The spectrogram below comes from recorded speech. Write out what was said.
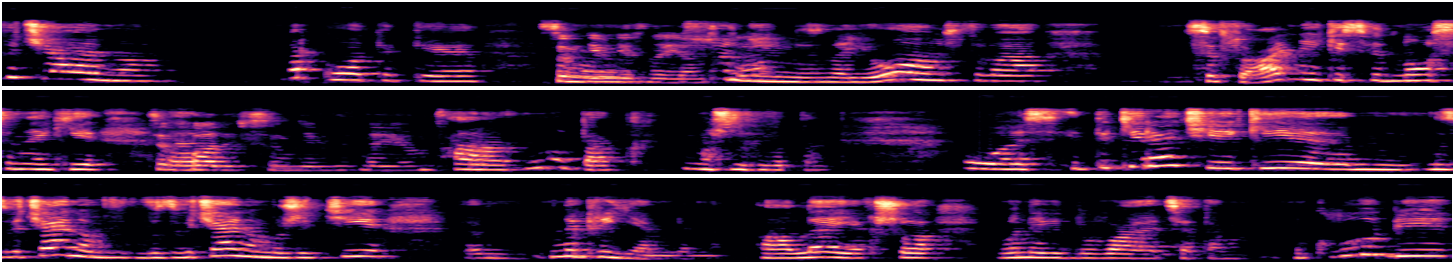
звичайно, наркотики, сумнівні знайомства, сумнівні знайомства, сексуальні якісь відносини, які. Це е, входить в сумнівні знайомства. А, Ну так, можливо, так. Ось і такі речі, які звичайно в звичайному житті неприємними. Але якщо вони відбуваються там у клубі,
